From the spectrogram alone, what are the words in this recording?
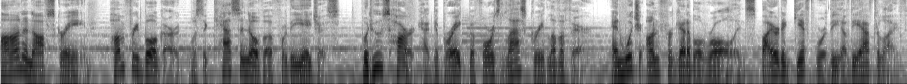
On and off screen, Humphrey Bogart was a Casanova for the ages, but whose heart had to break before his last great love affair? And which unforgettable role inspired a gift worthy of the afterlife?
